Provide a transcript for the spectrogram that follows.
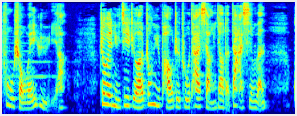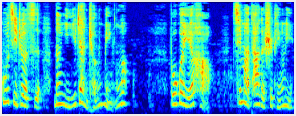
覆手为雨呀！这位女记者终于炮制出她想要的大新闻。估计这次能一战成名了，不过也好，起码他的视频里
